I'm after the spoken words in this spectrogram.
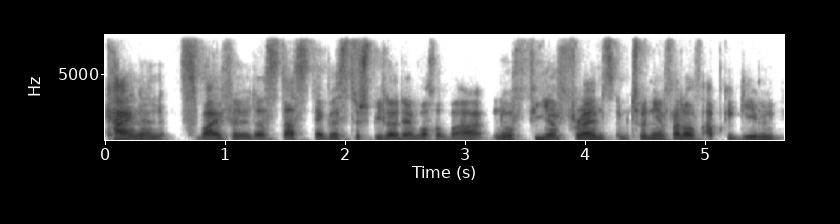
keinen Zweifel, dass das der beste Spieler der Woche war. Nur vier Frames im Turnierverlauf abgegeben,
